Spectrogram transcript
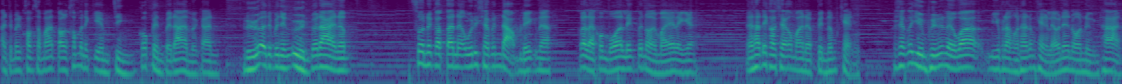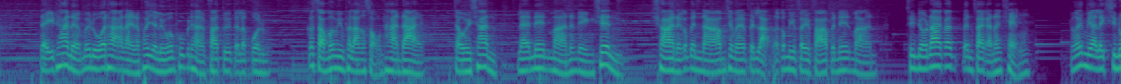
อาจจะเป็นความสามารถตอนเข้ามาในเกมจริงก็เป็นไปได้เหมือนกัน หรืออาจจะเป็นอย่างอื่นก็ได้นะ ส่วนในกัปตันนยอาวุธที่ใช้เป็นดาบเล็กนะก็หลายคนบอกว่าเล็กไปหน่อยไหมอะไรเงี้ยแต่ถ้าที่เขาใช้ออกมาเนี่ยเป็นน้ำแข็งเพราะฉะนั้นก็ยืนพื้นได้เลยว่ามีพลังของธาน้ำแข็งแล้วแน่นอนหนึ่งธาแต่อีกธาเนี่ยไม่รู้ว่าธาอะไรนะเพราะอย่าลืมว่าผู้บริหารฟาตุยแต่ละคน ก็สามารถมีพลังสองธาได้จาเวอร์ชันและเนตมานั่นเอง เช่น ชายเนี่ยก็เป็นน้ำใช่ไหมเป็นหลักแล้วก็มีไฟฟ้าเป็นเนตมารซินโดราก็เป็นไฟกับน้ำแข็งแล้วก็มีอเล็กซิโน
